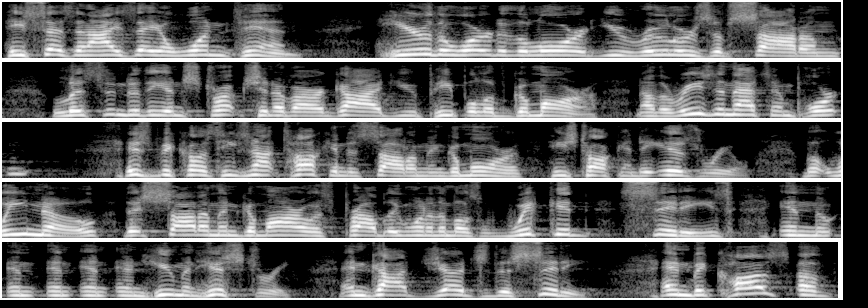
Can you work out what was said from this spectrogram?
He says in Isaiah 110, Hear the word of the Lord, you rulers of Sodom. Listen to the instruction of our God, you people of Gomorrah. Now, the reason that's important is because he's not talking to Sodom and Gomorrah, he's talking to Israel. But we know that Sodom and Gomorrah was probably one of the most wicked cities in, the, in, in, in human history. And God judged the city. And because of,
